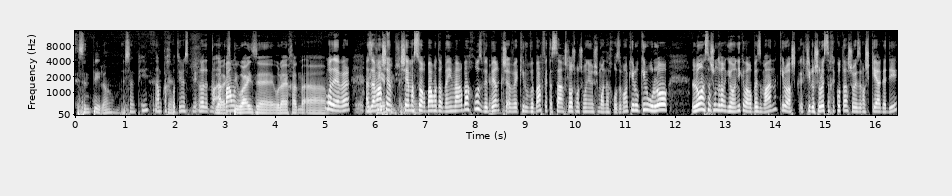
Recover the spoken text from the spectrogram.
S&P, לא? S&P? למה ככה כן. כותבים SPY? לא יודעת מה, לא, 400... SPY זה אולי אחד מה... whatever. אז זה אמר ETF ים שהם, עשו 444 אחוז, כן. וברק, וכאילו, ובאפט עשה 388 אחוז. אומרת, כאילו, כאילו הוא לא... לא עשה שום דבר גאוני כבר הרבה זמן, כאילו, כאילו שלא ישחק אותה, שהוא איזה משקיע אגדי,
